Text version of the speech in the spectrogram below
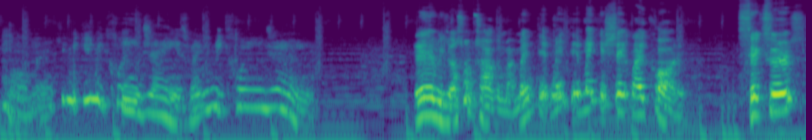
Come on, man. Give me, give me Queen James, man. Give me Queen James. There we go. That's what I'm talking about. Make it, make it, make it shake like Cardi. Sixers.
